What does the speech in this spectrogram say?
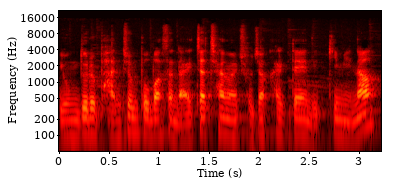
용두를 반쯤 뽑아서 날짜창을 조작할 때의 느낌이나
